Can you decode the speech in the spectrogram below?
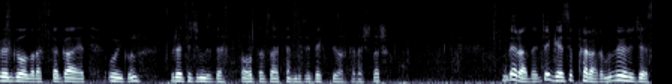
bölge olarak da gayet uygun. Üreticimiz de orada zaten bizi bekliyor arkadaşlar. Beraberce gezip kararımızı vereceğiz.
